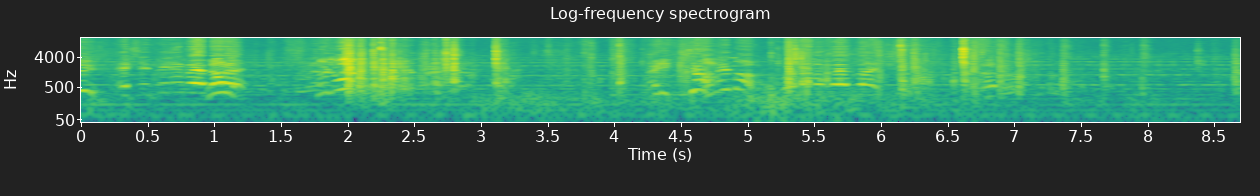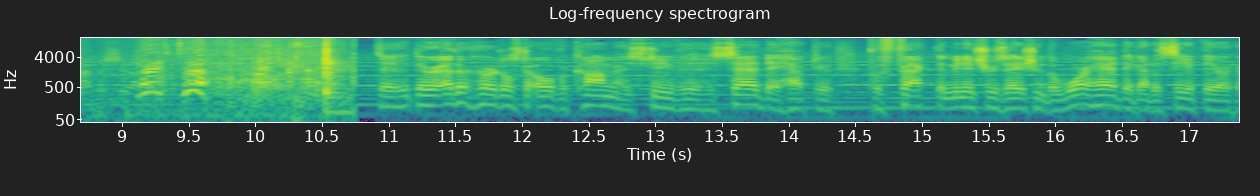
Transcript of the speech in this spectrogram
continue SCP les meubles Je le Allez, tiens, les mains Allez, tiens there are other hurdles to overcome, as Steve has said. They have to perfect the miniaturization of the warhead. They got to see if their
